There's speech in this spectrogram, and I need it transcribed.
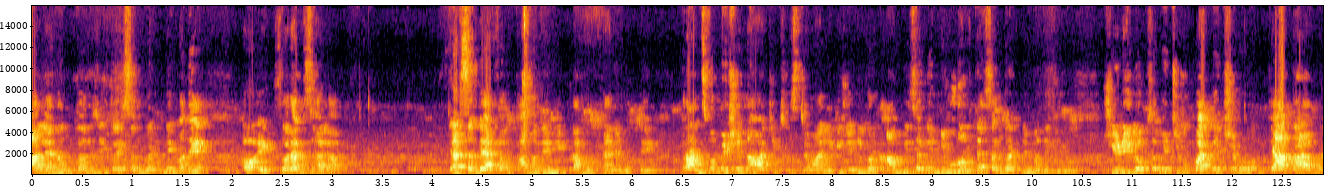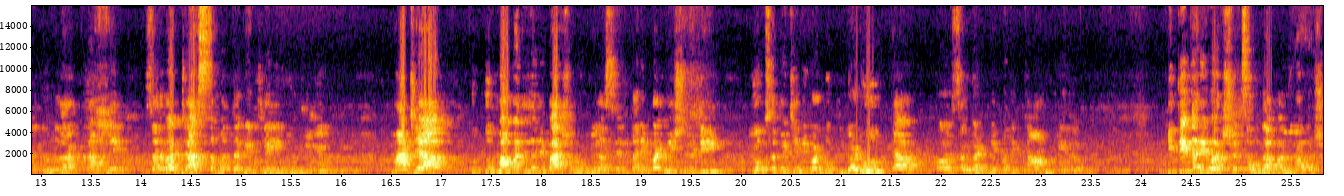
आल्यानंतर जे काही संघटनेमध्ये एक फरक झाला त्या सगळ्या फरकामध्ये मी प्रामुख्याने होते ट्रान्सफॉर्मेशन नावाची एक सिस्टम आली की जेणेकरून आम्ही सगळे निवडून त्या संघटनेमध्ये गेलो. शिर्डी लोकसभेची उपाध्यक्ष म्हणून त्या काळामध्ये दोन हजार अकरामध्ये सर्वात जास्त मतं घेतलेली मी मुलगी होती. माझ्या कुटुंबामध्ये जरी पार्श्वभूमी असेल तरी पण मी शिर्डी लोकसभेची निवडणूक लढून त्या संघटनेमध्ये काम केलं. कितीतरी वर्ष चौदा पंधरा वर्ष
